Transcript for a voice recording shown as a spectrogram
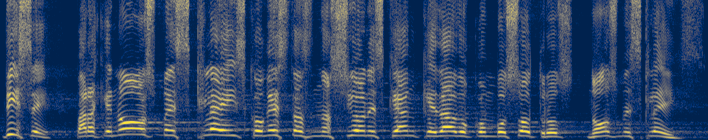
Dice, para que no os mezcléis con estas naciones que han quedado con vosotros, no os mezcléis.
